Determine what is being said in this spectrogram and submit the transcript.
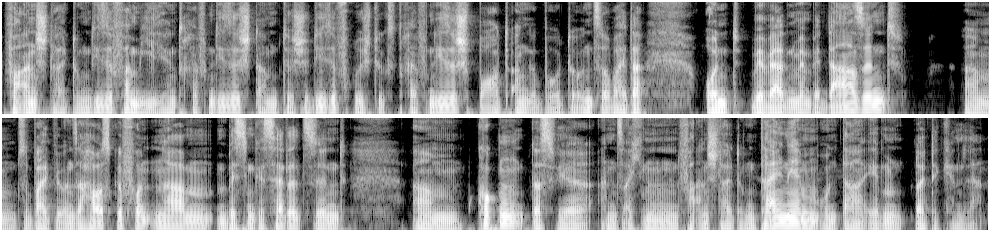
Veranstaltungen, diese Familientreffen, diese Stammtische, diese Frühstückstreffen, diese Sportangebote und so weiter. Und wir werden, wenn wir da sind, ähm, sobald wir unser Haus gefunden haben, ein bisschen gesettelt sind, ähm, gucken, dass wir an solchen Veranstaltungen teilnehmen und da eben Leute kennenlernen.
